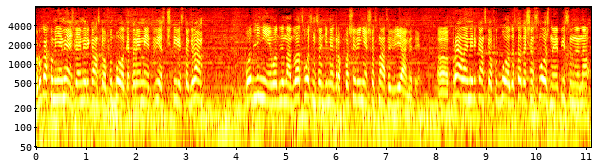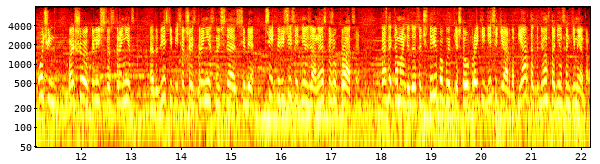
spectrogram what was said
В руках у меня мяч для американского футбола, который имеет вес 400 грамм. По длине его длина 28 сантиметров, по ширине 16 в диаметре. Э, Правила американского футбола достаточно сложные, описаны на очень большое количество страниц. Это 256 страниц начисляют в себе. Всех перечислить нельзя, но я скажу вкратце. Каждой команде дается 4 попытки, чтобы пройти 10 ярдов. Ярд это 91 сантиметр.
